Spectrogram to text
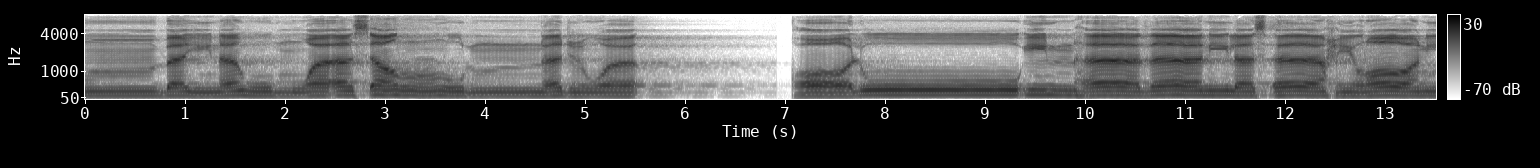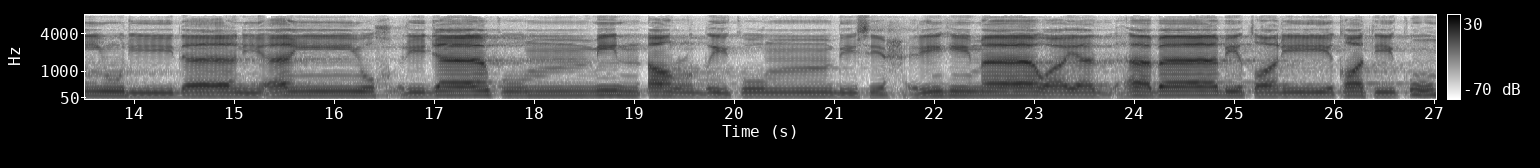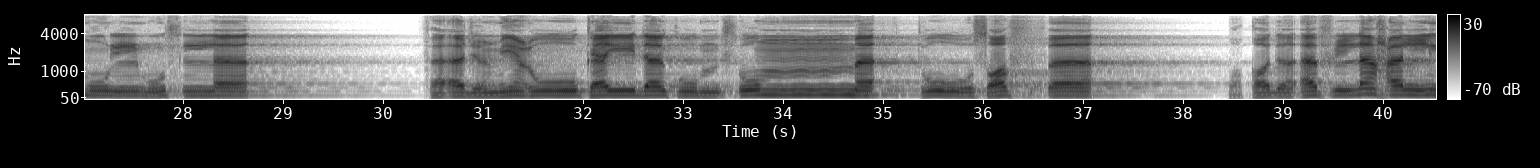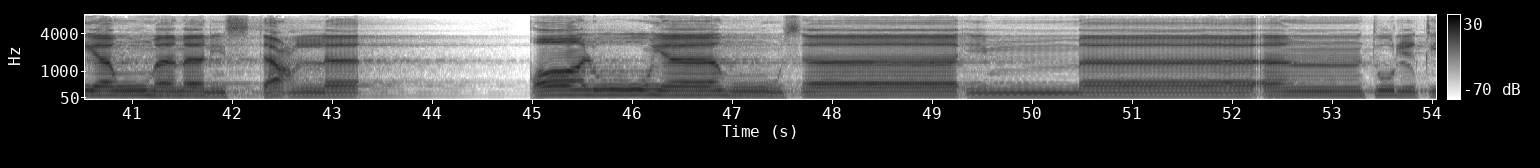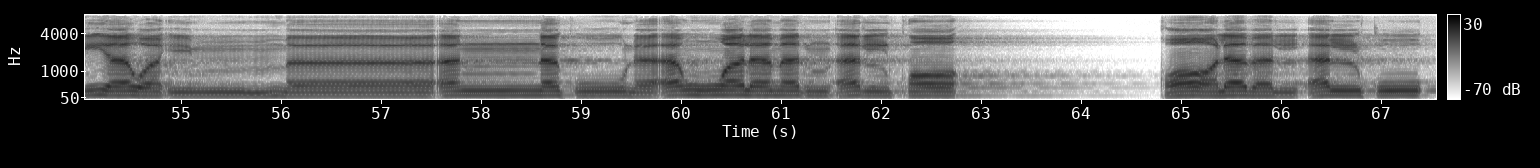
بينهم وأسروا النجوى قالوا إن هذان لساحران يريدان أن يخرجاكم من أرضكم بسحرهما ويذهبا بطريقتكم المثلى فأجمعوا كيدكم ثم أتوا صفا وقد أفلح اليوم من استعلى قالوا يا موسى اما ان تلقي واما ان نكون اول من القى قال بل القوا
